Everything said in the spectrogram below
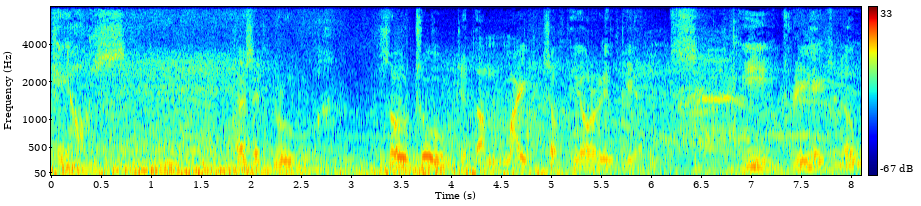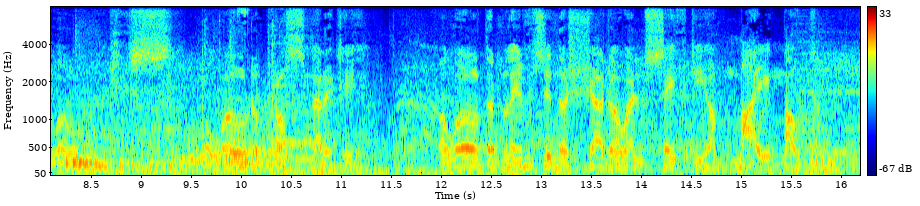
chaos. As it grew, so too did the might of the Olympians. We created a world of peace, a world of prosperity, a world that lives in the shadow and safety of my mountain.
